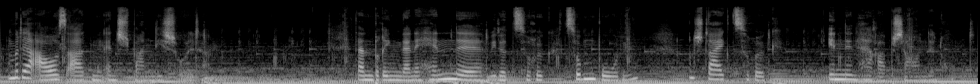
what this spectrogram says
und mit der Ausatmung entspann die Schultern. Dann bring deine Hände wieder zurück zum Boden und steig zurück in den herabschauenden Hund.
